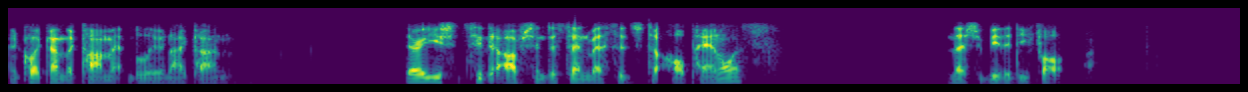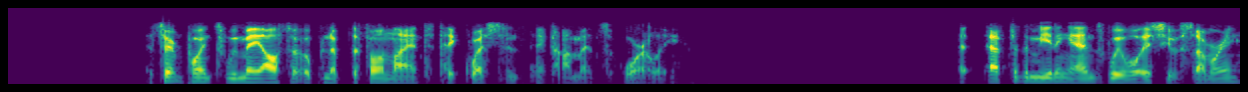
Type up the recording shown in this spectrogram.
and click on the comment balloon icon. There you should see the option to send message to all panelists, and that should be the default. At certain points, we may also open up the phone line to take questions and comments orally. After the meeting ends, we will issue a summary,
